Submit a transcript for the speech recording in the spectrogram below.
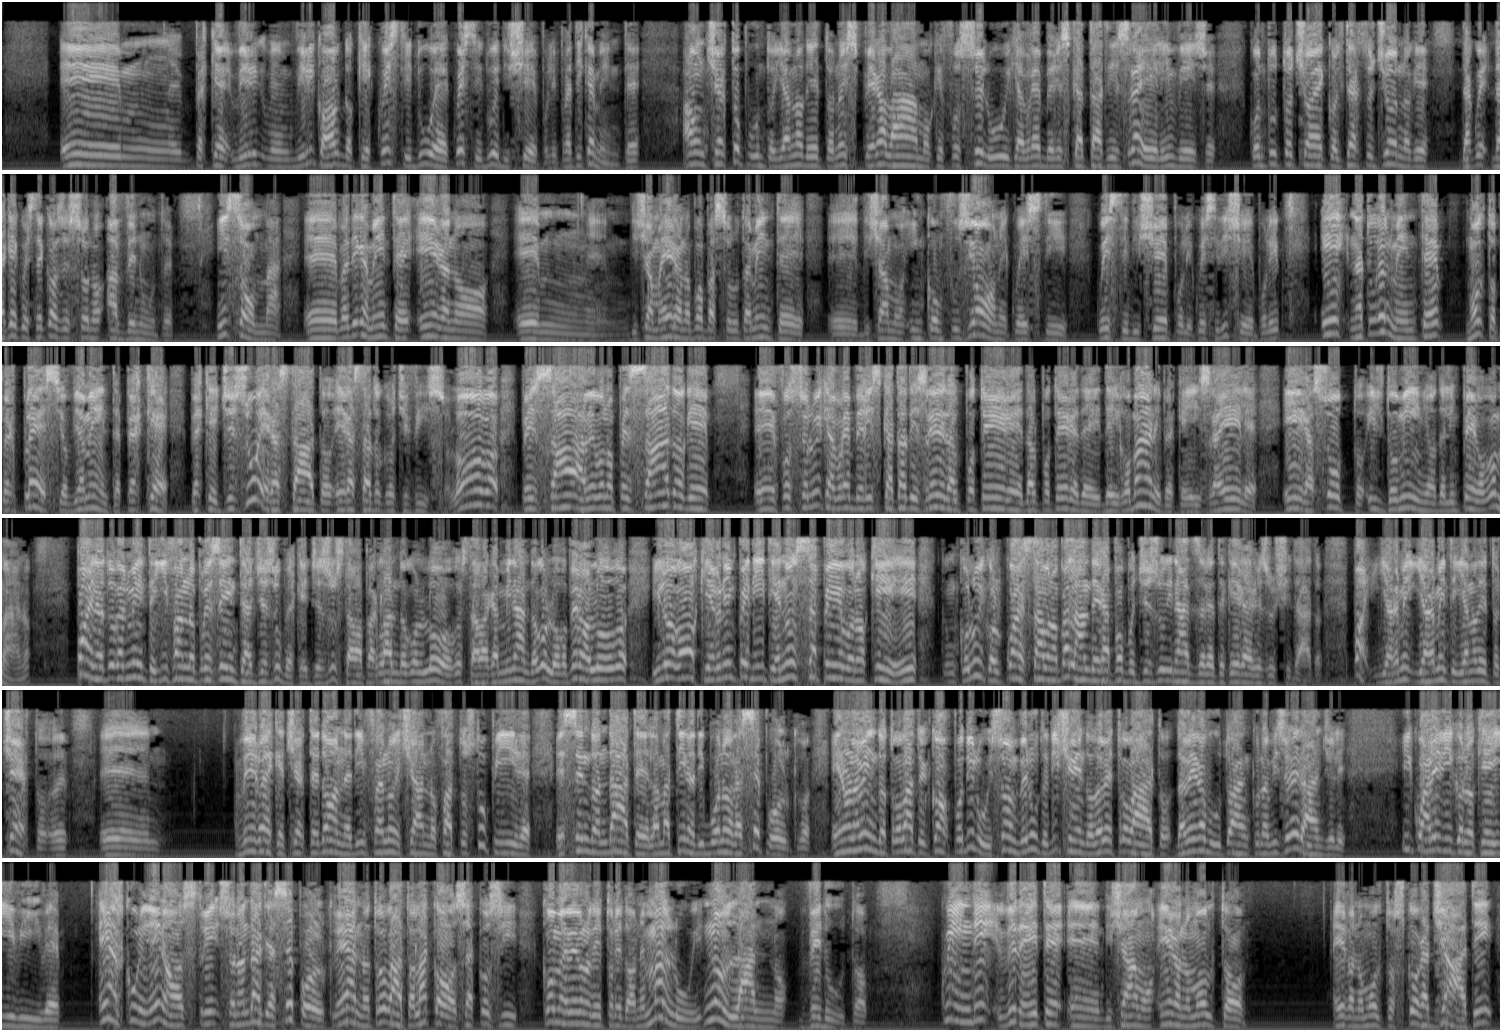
E, ehm, perché vi, vi, ricordo che questi due, questi due discepoli praticamente a un certo punto gli hanno detto noi speravamo che fosse lui che avrebbe riscattato Israele, invece con tutto ciò ecco il terzo giorno che, da, que, da che queste cose sono avvenute. Insomma, eh, praticamente erano, ehm, diciamo, erano proprio assolutamente eh, diciamo, in confusione questi, questi, discepoli, questi discepoli e naturalmente molto perplessi ovviamente perché? Perché Gesù era stato, era stato crocifisso, loro pensavano, avevano pensato credo che eh, fosse lui che avrebbe riscattato Israele dal potere, dal potere dei, dei, romani, perché Israele era sotto il dominio dell'impero romano, poi naturalmente gli fanno presente a Gesù, perché Gesù stava parlando con loro, stava camminando con loro, però loro, i loro occhi erano impediti e non sapevano che colui col quale stavano parlando era proprio Gesù di Nazareth che era risuscitato. Poi chiaramente, gli hanno detto, certo, eh, eh, Vero è che certe donne di fra noi ci hanno fatto stupire, essendo andate la mattina di buon'ora al sepolcro e non avendo trovato il corpo di lui, sono venute dicendo di aver trovato, di aver avuto anche una visione d'angeli, i quali dicono che egli vive. E alcuni dei nostri sono andati al sepolcro e hanno trovato la cosa così come avevano detto le donne, ma lui non l'hanno veduto. Quindi, vedete, eh, diciamo, erano molto, erano molto scoraggiati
